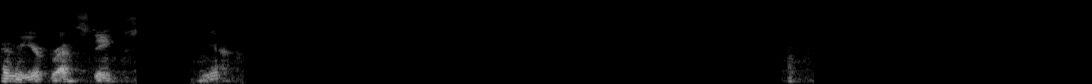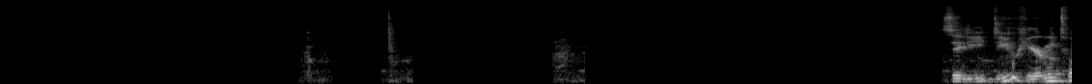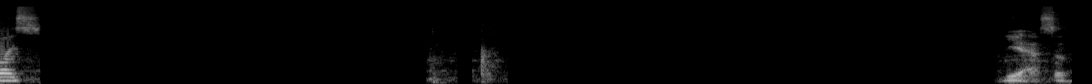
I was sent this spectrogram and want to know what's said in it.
Henry, your breath stinks. Yeah. So do you, do you hear me twice? Yeah, so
